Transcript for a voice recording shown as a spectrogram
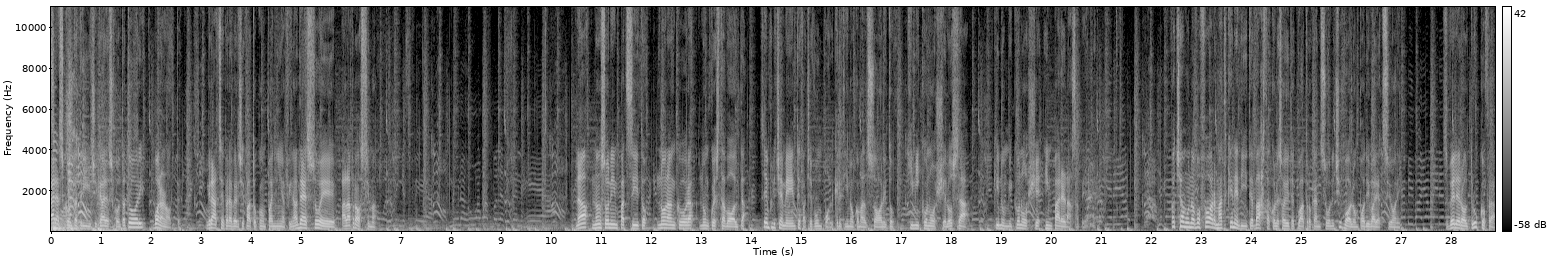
Cari ascoltatrici, cari ascoltatori, buonanotte. Grazie per averci fatto compagnia fino adesso e alla prossima. No, non sono impazzito, non ancora, non questa volta. Semplicemente facevo un po' il cretino come al solito. Chi mi conosce lo sa, chi non mi conosce imparerà a saperlo. Facciamo un nuovo format, che ne dite? Basta con le solite quattro canzoni, ci vuole un po' di variazioni. Svelerò il trucco fra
